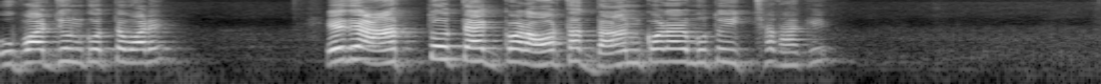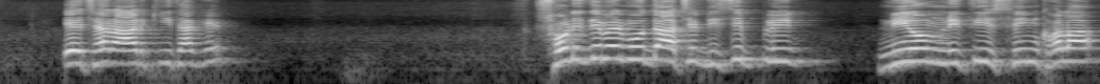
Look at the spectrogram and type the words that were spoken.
উপার্জন করতে পারে। এদের আত্মত্যাগ করা, অর্থাৎ দান করার মতো ইচ্ছা থাকে। এছাড়া আর কি থাকে? শনিদেবের মধ্যে আছে ডিসিপ্লিন নিয়ম, নীতি, শৃঙ্খলা।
